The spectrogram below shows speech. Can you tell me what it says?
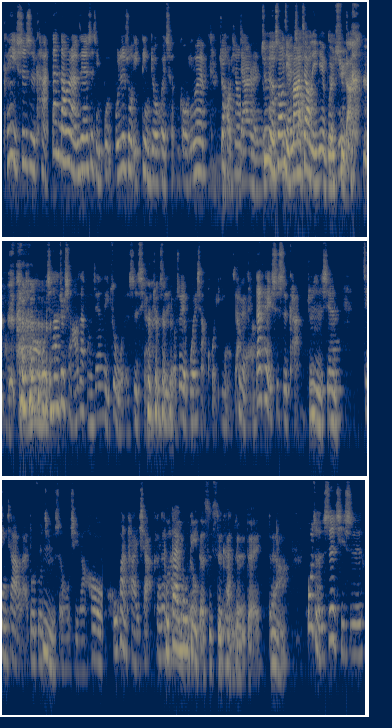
可以试试看，但当然这件事情不不是说一定就会成功，因为就好像家人，就有时候你妈叫你，你也不会去啦。我现在就想要在房间里做我的事情，就是有时候也不会想回应这样。对啊，但可以试试看，就是嗯先静下来，多做几个深呼吸，然后呼唤他一下，看看不带目的的试试看，对对不对？对啊，或者是其实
